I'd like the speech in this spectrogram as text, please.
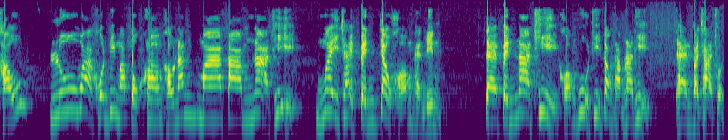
เขารู้ว่าคนที่มาปกครองเขานั้นมาตามหน้าที่ไม่ใช่เป็นเจ้าของแผ่นดิน แต่เป็นหน้าที่ของผู้ที่ต้องทำหน้าที่แทนประชาชน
